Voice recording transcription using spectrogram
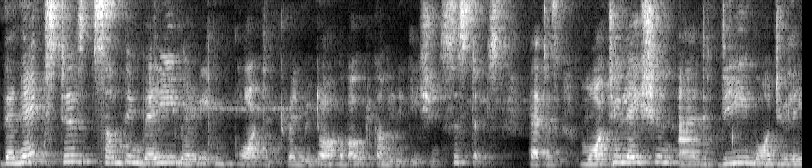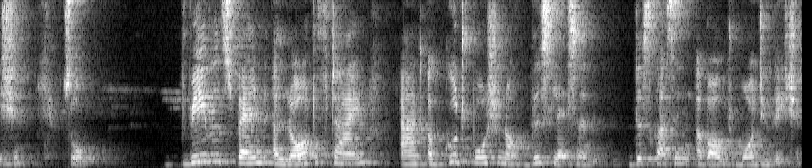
The next is something very, very important when we talk about communication systems. That is modulation and demodulation. So we will spend a lot of time and a good portion of this lesson discussing about modulation.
